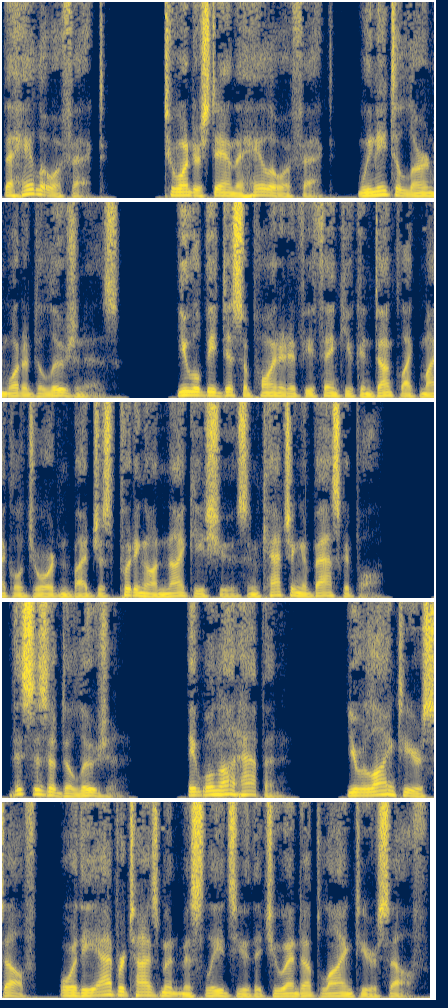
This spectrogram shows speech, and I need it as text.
the halo effect. To understand the halo effect, we need to learn what a delusion is. You will be disappointed if you think you can dunk like Michael Jordan by just putting on Nike shoes and catching a basketball. This is a delusion. It will not happen. You are lying to yourself, or the advertisement misleads you that you end up lying to yourself.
